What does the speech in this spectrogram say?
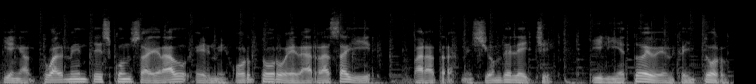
quien actualmente es consagrado el mejor toro de la raza Gir para transmisión de leche y nieto de Benfeitor,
